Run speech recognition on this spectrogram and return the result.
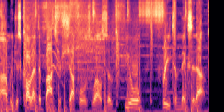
Um, we just call that the boxer shuffle as well. So feel free to mix it up.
